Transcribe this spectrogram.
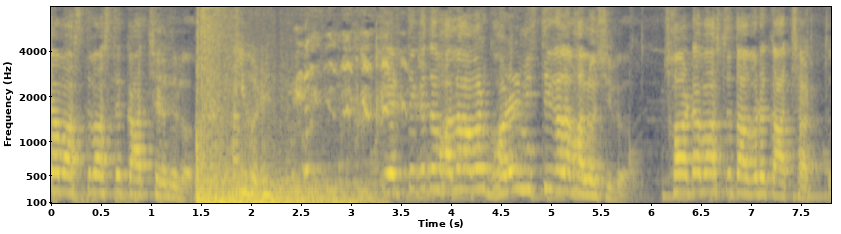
না বাঁচতে বাঁচতে কাজ ছেড়ে দিল। এর থেকে তো ভালো আমার ঘরের মিস্ত্রি গেলা ভালো ছিল। ছটা বাজতো তারপরে কাজ ছাড়তো।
